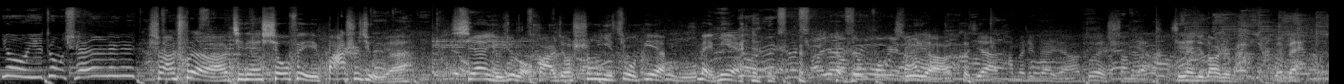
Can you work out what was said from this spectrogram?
有一种旋律，它吃完出来了，今天消费八十九元。西安有句老话叫“生意做遍不如卖面”，所以啊，可见他们这边人啊都爱吃面。今天就到这儿吧，拜拜。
